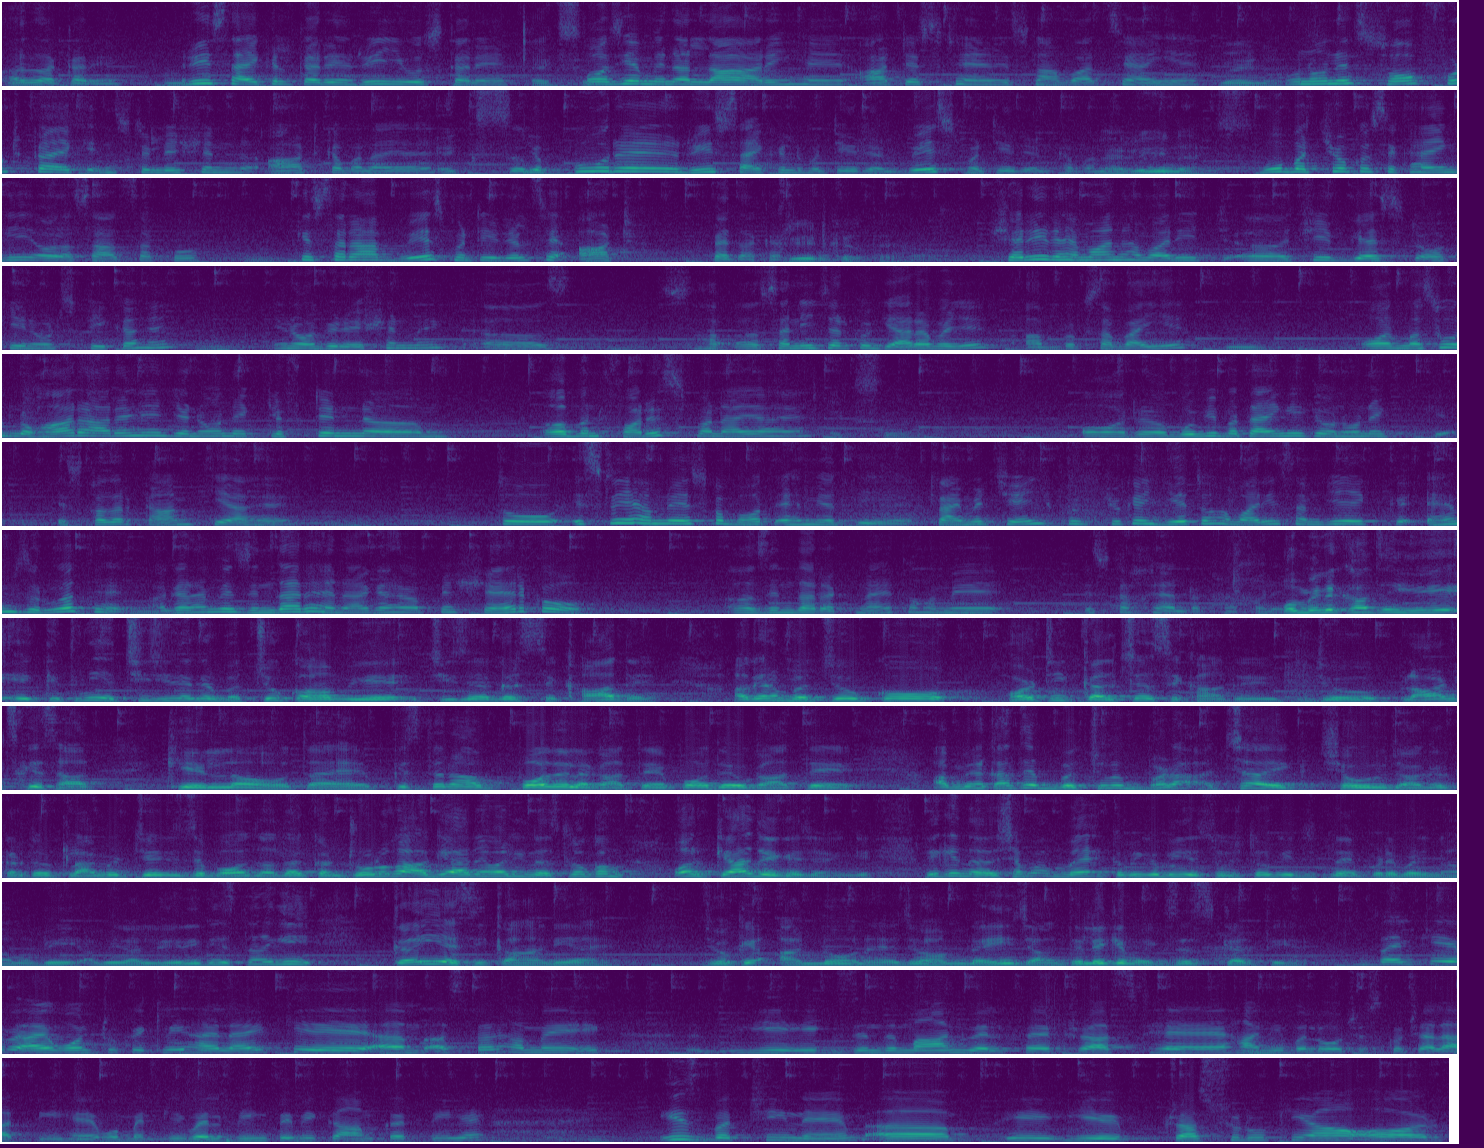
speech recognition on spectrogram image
अदा करें। रिसाइकिल करें रीयूज़ करें. फौजिया मिनल्ला आ रही हैं आर्टिस्ट हैं इस्लामाबाद से आई हैं। उन्होंने सौ फुट का एक इंस्टॉलेशन आर्ट का बनाया है। Excellent. जो पूरे रिसाइकल्ड मटेरियल वेस्ट मटेरियल का बनाया है। वो बच्चों को सिखाएँगी और इस को किस तरह आप वेस्ट मटेरियल से आर्ट पैदा करते हैं। शरी रहमान हमारी चीफ गेस्ट और की नोट स्पीकर हैं। इनाग्रेशन में सनीचर को 11 बजे आप लोग सब आइए। और मसूद लोहार आ रहे हैं जिन्होंने क्लिफ्टन अर्बन फॉरेस्ट बनाया है। और वो भी बताएँगे कि उन्होंने इस कदर काम किया है। तो इसलिए हमने इसको बहुत अहमियत दी है। क्लाइमेट चेंज क्योंकि ये तो हमारी समझिए एक अहम ज़रूरत है। अगर हमें ज़िंदा रहना है अगर हमें अपने शहर को ज़िंदा रखना है तो हमें इसका ख्याल रखना पड़ेगा। और मेरे ख्याल से ये एक इतनी अच्छी चीज़ है, अगर बच्चों को हम ये चीज़ें अगर सिखा दें, अगर हम बच्चों को हॉर्टिकल्चर सिखा दें, जो प्लांट्स के साथ खेलना होता है, किस तरह आप पौधे लगाते हैं, पौधे उगाते हैं, अब मेरे ख्याल से बच्चों में बड़ा अच्छा एक शौर उजागर करते हैं और क्लाइमेट चेंज इससे बहुत ज़्यादा कंट्रोल होगा, आगे आने वाली नस्लों को हम और क्या देके जाएँगे। लेकिन शबा, मैं कभी कभी ये सोचता हूँ कि जितने बड़े बड़े नाम अभी अमीना ले रही थी, इस तरह की कई ऐसी कहानियाँ हैं। जो कि अननोन है जो हम नहीं जानते लेकिन वो एग्जिस्ट करती हैं। बल्कि I want to quickly highlight कि um, असफर हमें एक ये एक जिंदमान वेलफेयर ट्रस्ट है हानी बलोच उसको चलाती हैं वो मेंटल वेलबींग पे भी काम करती है। इस बच्ची ने uh, ये ट्रस्ट शुरू किया और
